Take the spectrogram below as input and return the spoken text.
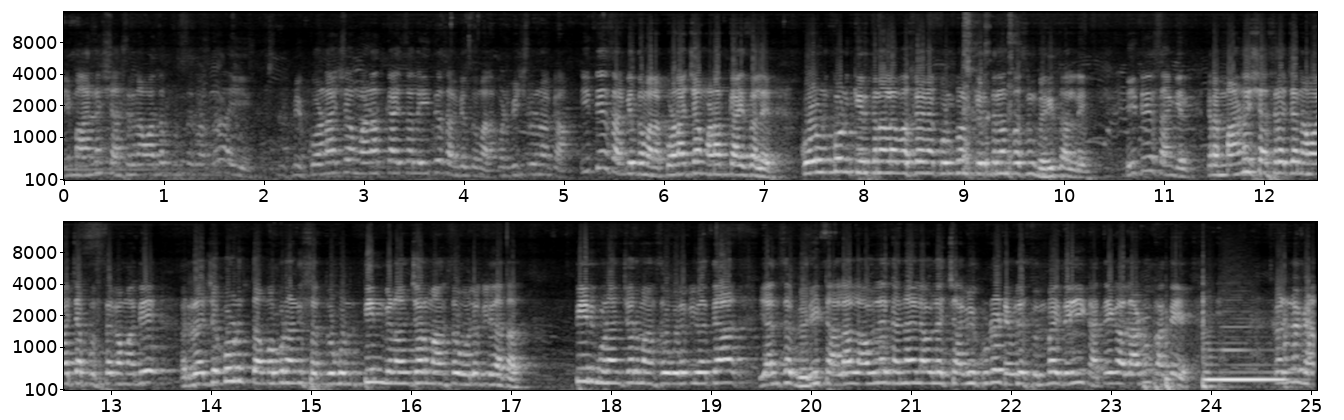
मी मानस शास्त्र नावाचं पुस्तक वाचलं मी कोणाच्या मनात काय चाललंय इथे सांगेल तुम्हाला पण विसरू नका. इथे सांगेल तुम्हाला कोणाच्या मनात काय चाललंय. कोण कोण कीर्तनाला बसलंय ना कोण कोण कीर्तनापासून घरी चाललंय. इथे सांगेल. कारण मानसशास्त्राच्या नावाच्या पुस्तकामध्ये रजगुण तमगुण आणि सत्वगुण तीन गुणांच्यावर माणसं ओळखली जातात. तीन गुणांच्यावर माणसं ओळखली जातात यांचं घरी टाला लावलं का नाही लावलं चावी कुठे ठेवले? सुनबाई दही खाते का? लाडू खाते? कळलं का?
